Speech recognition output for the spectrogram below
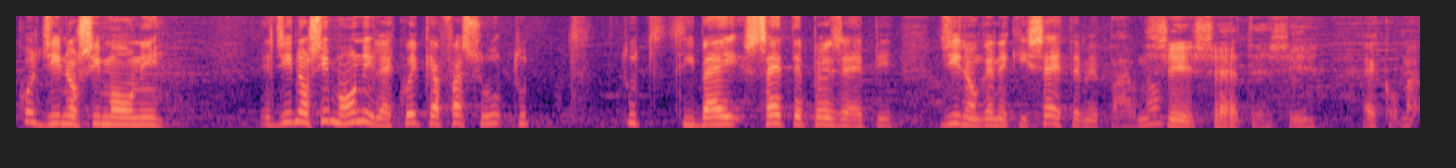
col Gino Simoni. E Gino Simoni è quel che fa su tutti i bei sette presepi. Gino, che ne chi sette mi pare, no? Sì, sette, sì. Ecco, ma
